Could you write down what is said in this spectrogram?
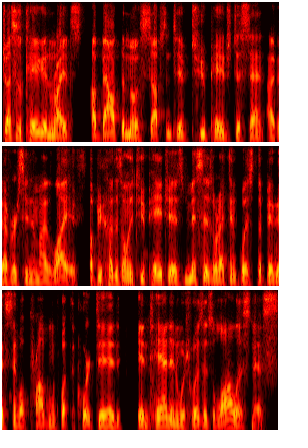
Justice Kagan writes about the most substantive two-page dissent I've ever seen in my life. But because it's only two pages, misses what I think was the biggest single problem with what the court did in Tandon, which was its lawlessness,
